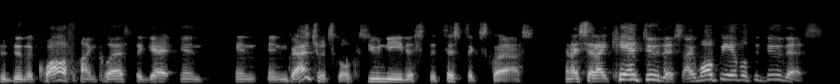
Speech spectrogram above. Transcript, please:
to do the qualifying class to get in in in graduate school, because you need a statistics class. And I said, I can't do this. I won't be able to do this.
